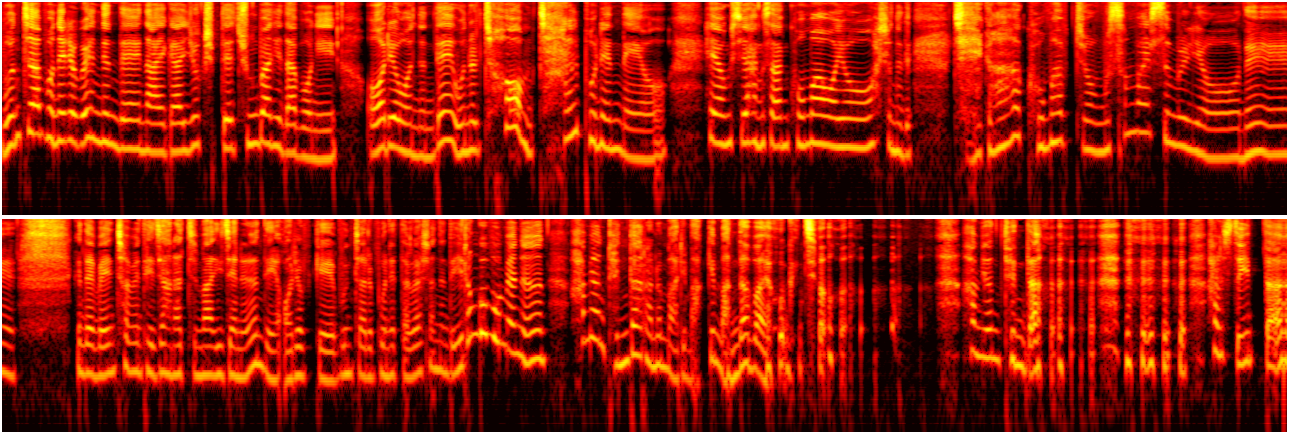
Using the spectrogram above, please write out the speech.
문자 보내려고 했는데, 나이가 60대 중반이다 보니 어려웠는데, 오늘 처음 잘 보냈네요. 혜영씨 항상 고마워요. 하셨는데, 제가 고맙죠. 무슨 말씀을요. 네. 근데 맨 처음엔 되지 않았지만, 이제는, 네, 어렵게 문자를 보냈다고 하셨는데, 이런 거 보면은 하면 된다라는 말이 맞긴 맞나 봐요. 그쵸? 하면 된다. 할 수 있다.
